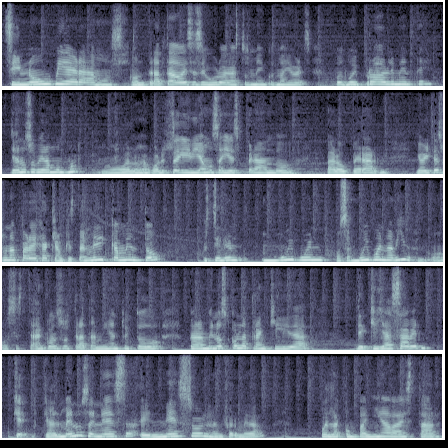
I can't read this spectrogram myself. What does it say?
si no hubiéramos contratado ese seguro de gastos médicos mayores, pues muy probablemente ya nos hubiéramos muerto, ¿no? A lo mejor seguiríamos ahí esperando para operarme. Y ahorita es una pareja que aunque está en medicamento, pues tienen muy buen, o sea, muy buena vida, ¿no? O sea, están con su tratamiento y todo, pero al menos con la tranquilidad de que ya saben que, que al menos en esa, en eso, en la enfermedad, pues la compañía va a estar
